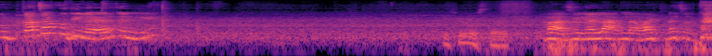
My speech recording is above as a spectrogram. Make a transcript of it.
तुटका चाकू दिला यार त्यांनी. बाजूला लागला वाटलंच होता.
